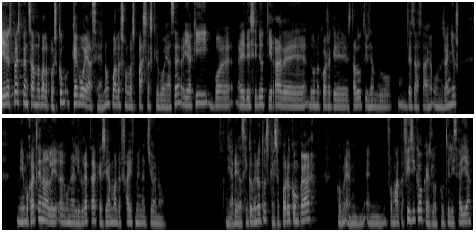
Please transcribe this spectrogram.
Y después pensando, vale, pues ¿cómo, ¿qué voy a hacer? ¿no? ¿Cuáles son los pasos que voy a hacer? Y aquí voy, he decidido tirar de, de, una cosa que he estado utilizando desde hace unos años. Mi mujer tiene una, libreta que se llama The Five Minute Journal. Diario de cinco minutos que se puede comprar en, formato físico, que es lo que utiliza ella,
